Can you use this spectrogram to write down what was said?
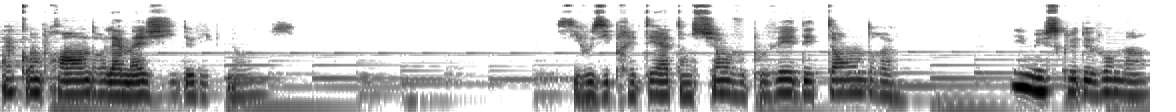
à comprendre la magie de l'hypnose. Si vous y prêtez attention, vous pouvez détendre les muscles de vos mains.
